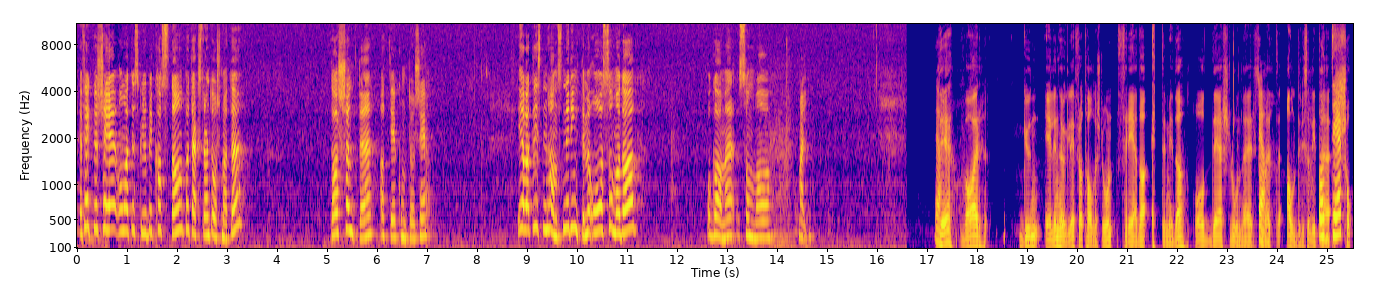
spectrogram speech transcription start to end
Jeg fikk beskjed om at jeg skulle bli kasta på et eksternt årsmøte. Da skjønte jeg at det kom til å skje. Eva Kristin Hansen ringte meg òg samme dag og ga meg samme melding. Ja. Det var Gunn Elin Høgli fra talerstolen fredag ettermiddag, og det slo ned som Ja. et aldri så lite sjokk. Og det sjokk.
